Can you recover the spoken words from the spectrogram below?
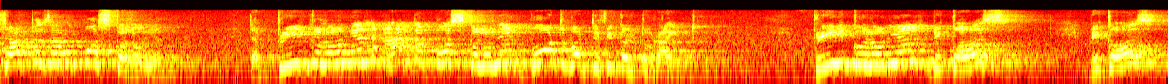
chapters are post-colonial. The pre-colonial and the post-colonial both were difficult to write. Pre-colonial because because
